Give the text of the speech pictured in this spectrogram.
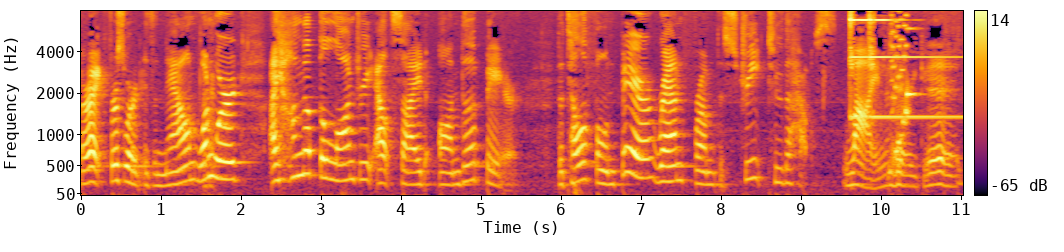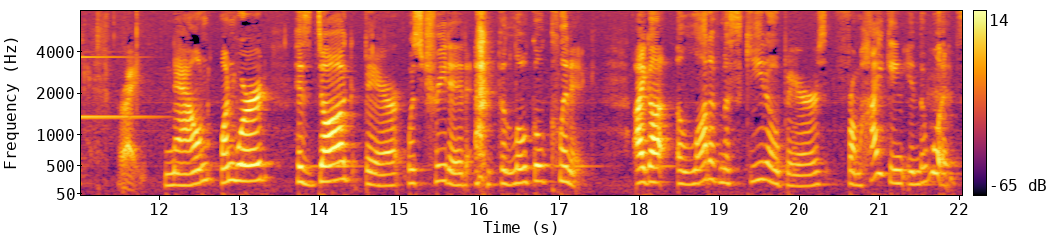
All right, first word is a noun, one word. I hung up the laundry outside on the bear. The telephone bear ran from the street to the house. Line. Very good. All right, noun, one word. His dog bear was treated at the local clinic. I got a lot of mosquito bears from hiking in the woods.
